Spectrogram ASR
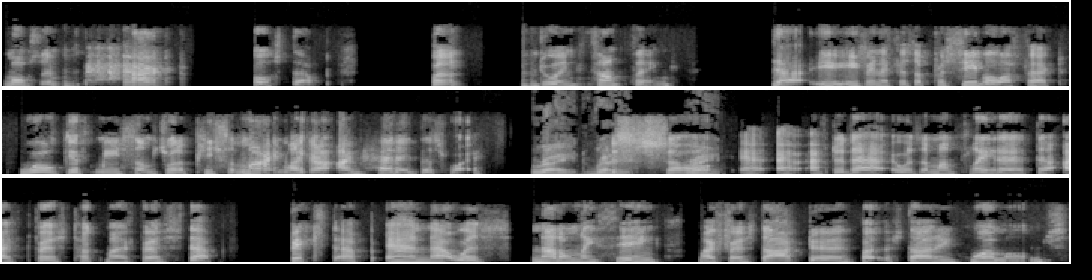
most impactful step, but I'm doing something yeah, even if it's a placebo effect, will give me some sort of peace of mind. Like I, am headed this way. Right, right. So right. A- after that, it was a month later that I first took my first step, big step, and that was not only seeing my first doctor, but starting hormones.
